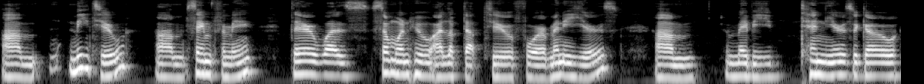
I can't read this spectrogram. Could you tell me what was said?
Um, me too. Um, same for me. There was someone who I looked up to for many years. Um, maybe 10 years ago.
